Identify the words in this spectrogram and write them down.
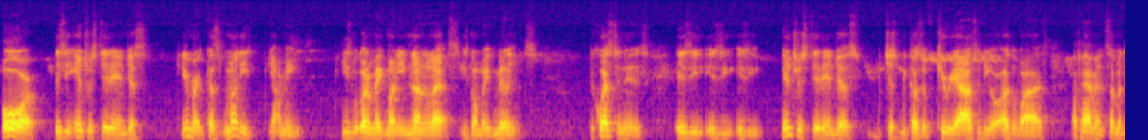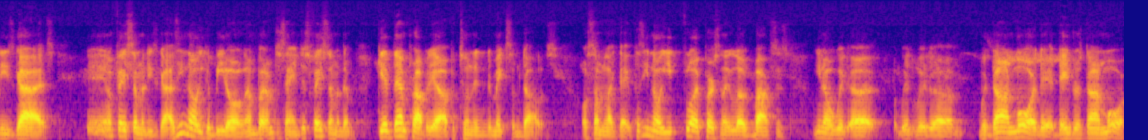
or is he interested in just humor? Because money, I mean, he's going to make money nonetheless. He's going to make millions. The question is, is he is he is he interested in just just because of curiosity or otherwise of having some of these guys? You know, face some of these guys. He know he could beat all of them, but I'm just saying, just face some of them. Give them probably an opportunity to make some dollars or something like that. Because you know, he, Floyd personally loves boxes. You know, with uh with with um with Don Moore there, dangerous Don Moore.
